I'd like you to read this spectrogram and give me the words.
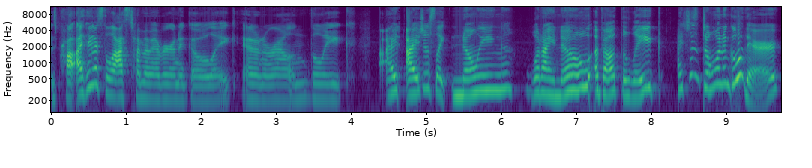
is pro I think that's the last time I'm ever gonna go like in and around the lake. I I just like knowing what I know about the lake. I just don't want to go there.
